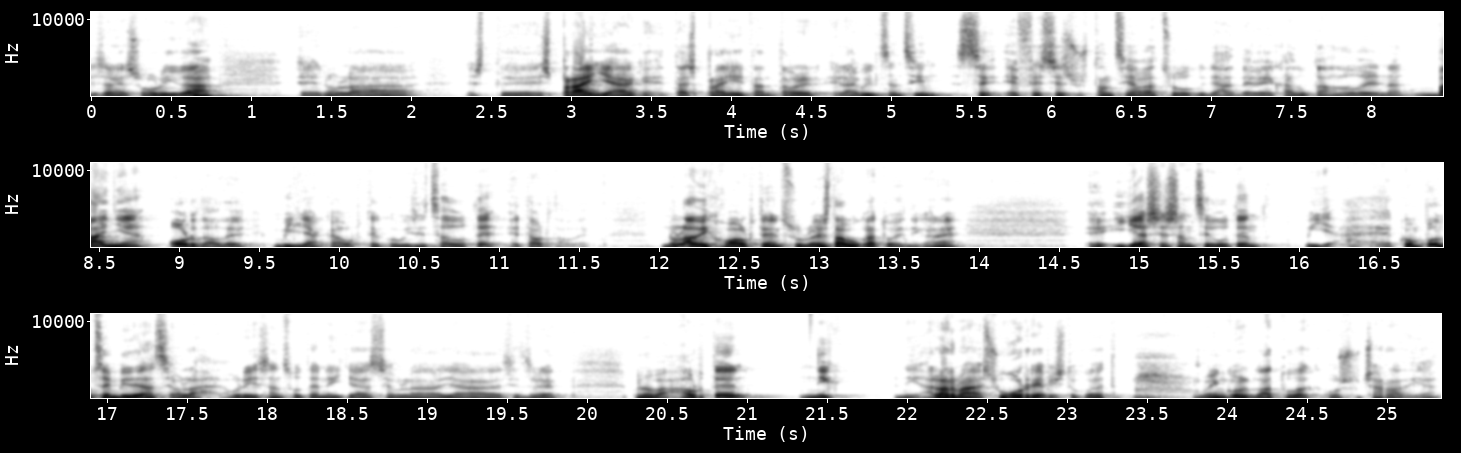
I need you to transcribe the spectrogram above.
esan ez hori da, e, nola este sprayak eta sprayetan ta erabiltzen zin CFC sustantzia batzuk, ja debekatuta daudenak, baina hor daude, milaka urteko bizitza dute eta hor daude. Nola dijo aurten zulo, ez da bukatu hendik, eh? E, Iaz esan zeguten, ila, e, konpontzen bidean zehola, hori esan zuten ila zehola, ja, zintzere. Bueno, ba, aurten, nik, ni alarma, zugorria piztuko, et? Oengo datuak oso txarra dira.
